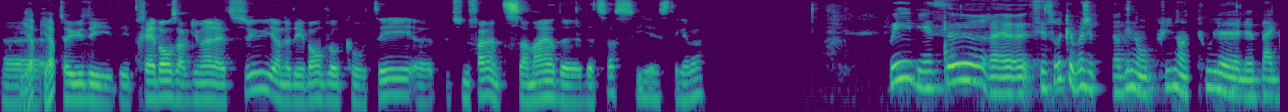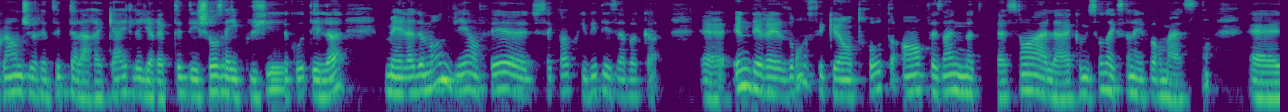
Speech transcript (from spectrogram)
Tu as eu des, très bons arguments là-dessus. Il y en a des bons de l'autre côté. Peux-tu nous faire un petit sommaire de, de ça, si c'était capable? Oui, bien sûr. Euh, c'est sûr que moi, j'ai regardé non plus dans tout le, background juridique de la requête. Là. Il y aurait peut-être des choses à éplucher de côté-là, mais la demande vient en fait euh, du secteur privé des avocats. Euh, une des raisons, c'est qu'entre autres, en faisant une notification à la Commission d'accès à l'information, euh,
